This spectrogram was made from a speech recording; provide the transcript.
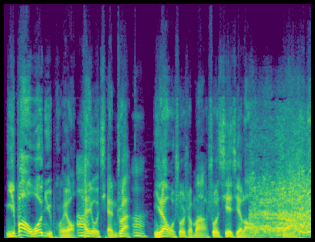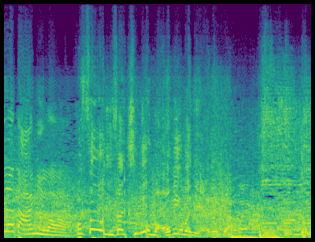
你抱我女朋友还有钱赚，嗯，你让我说什么？说谢谢了，是吧？肯定要打你了，我揍你，这心里有毛病吗？你这是。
